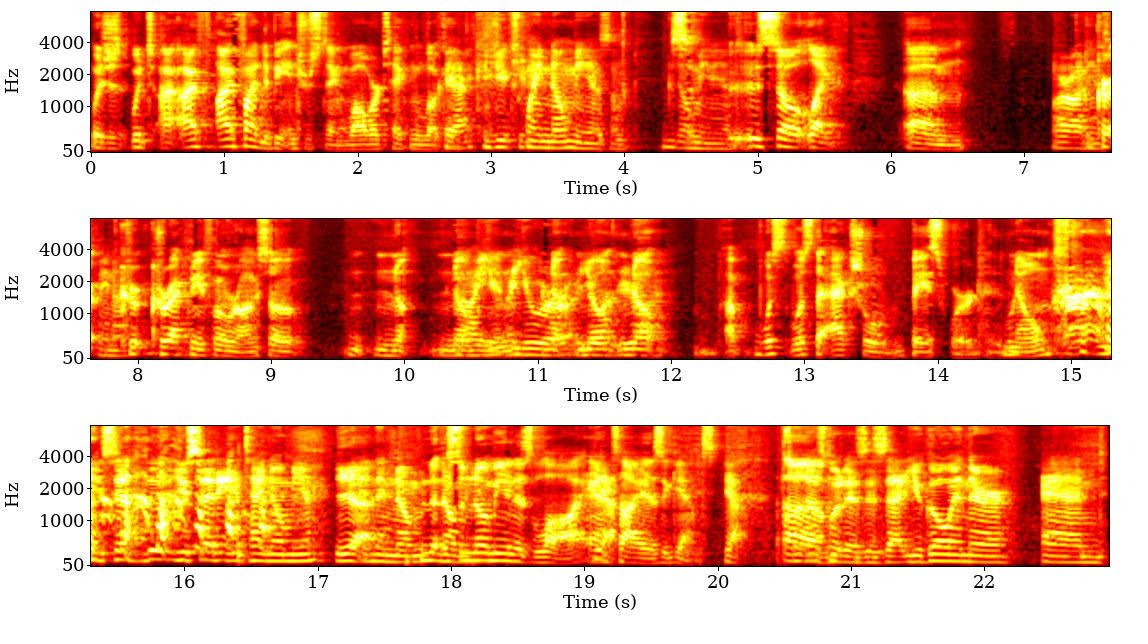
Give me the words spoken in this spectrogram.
Which is which I, I, I find to be interesting. While we're taking a look Yeah. at Yeah, Could you explain nomiism? Nomiism. so like Our audience cor- cor- correct me if I'm wrong. So no, nomian. you- you were- no, you no, were- no- uh, what's what's the actual base word? Gnome. you said you said antinomian. And then nom, No, so nomian. nomian is law. Anti is against. Yeah. So that's Um, what it is. Is that you go in there and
